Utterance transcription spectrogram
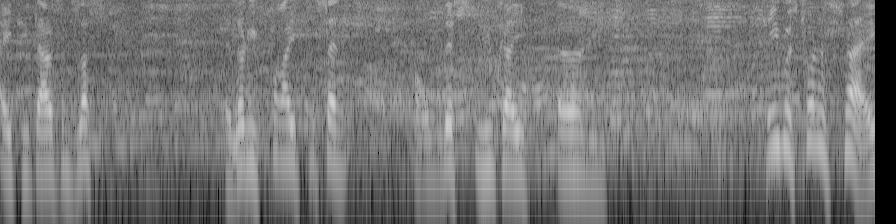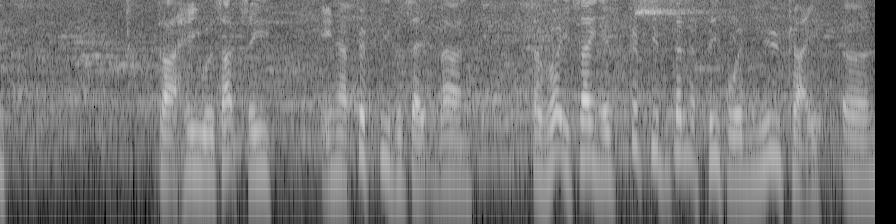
80,000 plus. There's only 5% of this UK earning. He was trying to say that he was actually in a 50% band. So what he's saying is 50% of people in the UK earn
